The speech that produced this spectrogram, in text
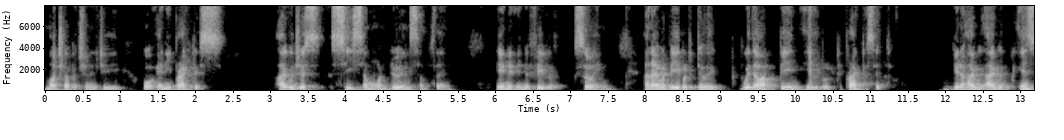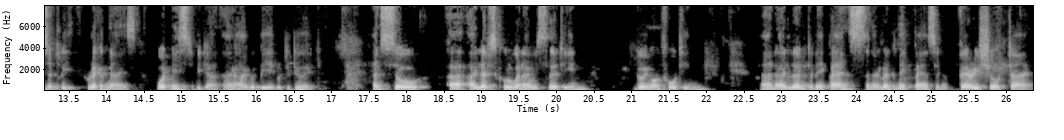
much opportunity or any practice. I would just see someone doing something in, in the field of sewing, and I would be able to do it without being able to practice it. You know, I, I would instantly recognize what needs to be done. I, I would be able to do it. And so uh, I left school when I was 13, going on 14, and I learned to make pants, and I learned to make pants in a very short time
